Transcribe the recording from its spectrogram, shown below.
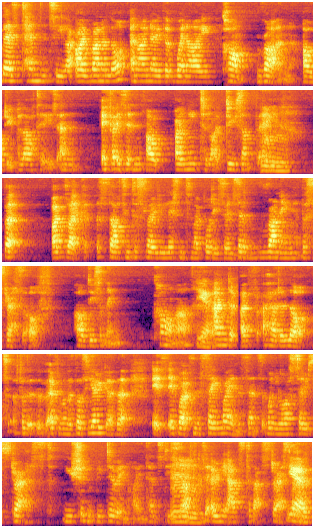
there's a tendency like I run a lot and I know that when I can't run I'll do Pilates and if it isn't I'll, I need to like do something Mm. but I've like starting to slowly listen to my body so instead of running the stress off I'll do something calmer Yeah. and I've heard a lot for the, everyone that does yoga that it's, it works in the same way in the sense that when you are so stressed, you shouldn't be doing high intensity stuff because it only adds to that stress. Like, Mm. Your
